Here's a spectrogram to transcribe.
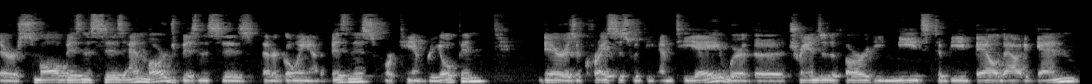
There are small businesses and large businesses that are going out of business or can't reopen. There is a crisis with the MTA where the transit authority needs to be bailed out again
